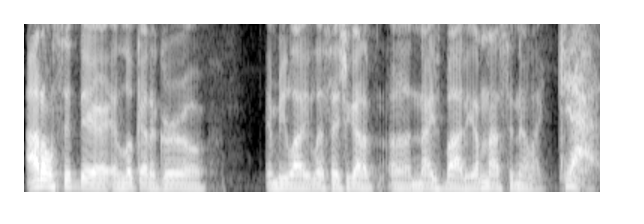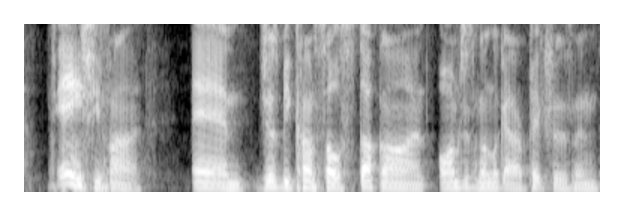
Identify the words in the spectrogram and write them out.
I don't sit there and look at a girl and be like, let's say she got a, a nice body. I'm not sitting there like, God dang, she fine. And just become so stuck on, oh, I'm just gonna look at her pictures and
